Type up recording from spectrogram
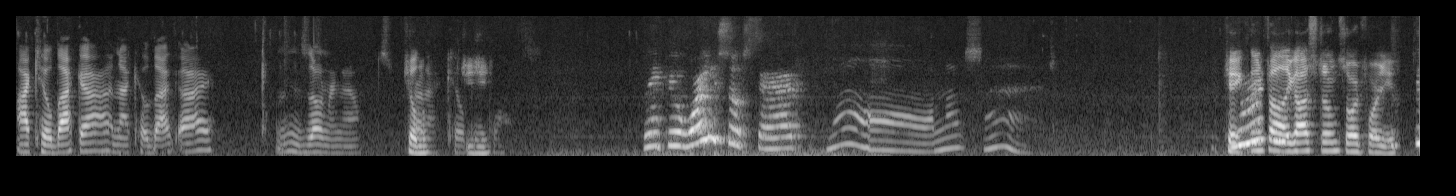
I killed that guy and I killed that guy. I'm in the zone right now. Just Killed trying him. to Kill GG. people. Greenfield, why are you so sad? No, I'm not sad. Okay, You Green wanna fella, be- I got a stone sword for you. I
